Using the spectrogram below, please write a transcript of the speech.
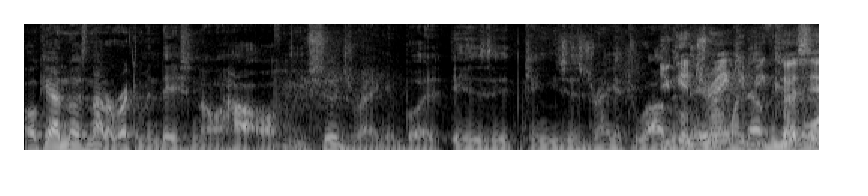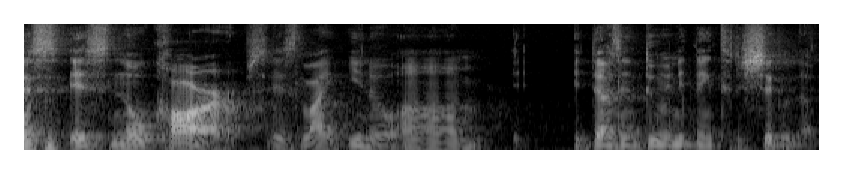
Okay, I know it's not a recommendation on how often you should drink it, but is it? Can you just drink it throughout You the can day drink it because it's to? it's no carbs. It's like you know, um, it doesn't do anything to the sugar level.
